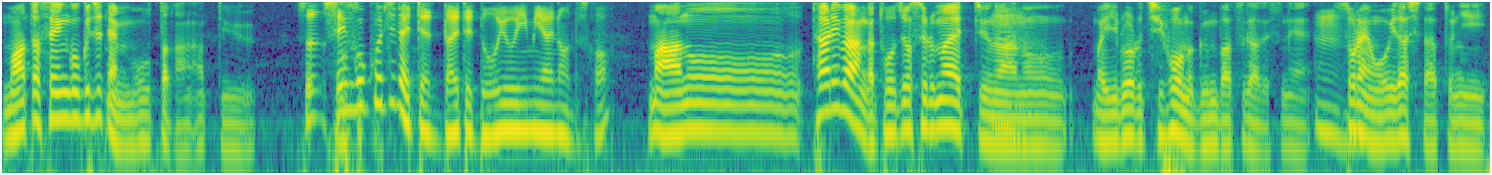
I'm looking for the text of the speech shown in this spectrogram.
また戦国時代に戻ったかなっていう、そ戦国時代って大体どういう意味合いなんですか？まあ、あのタリバンが登場する前っていうのは、うん。あのまあ、いろいろ地方の軍閥がですね、うん。ソ連を追い出した後に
